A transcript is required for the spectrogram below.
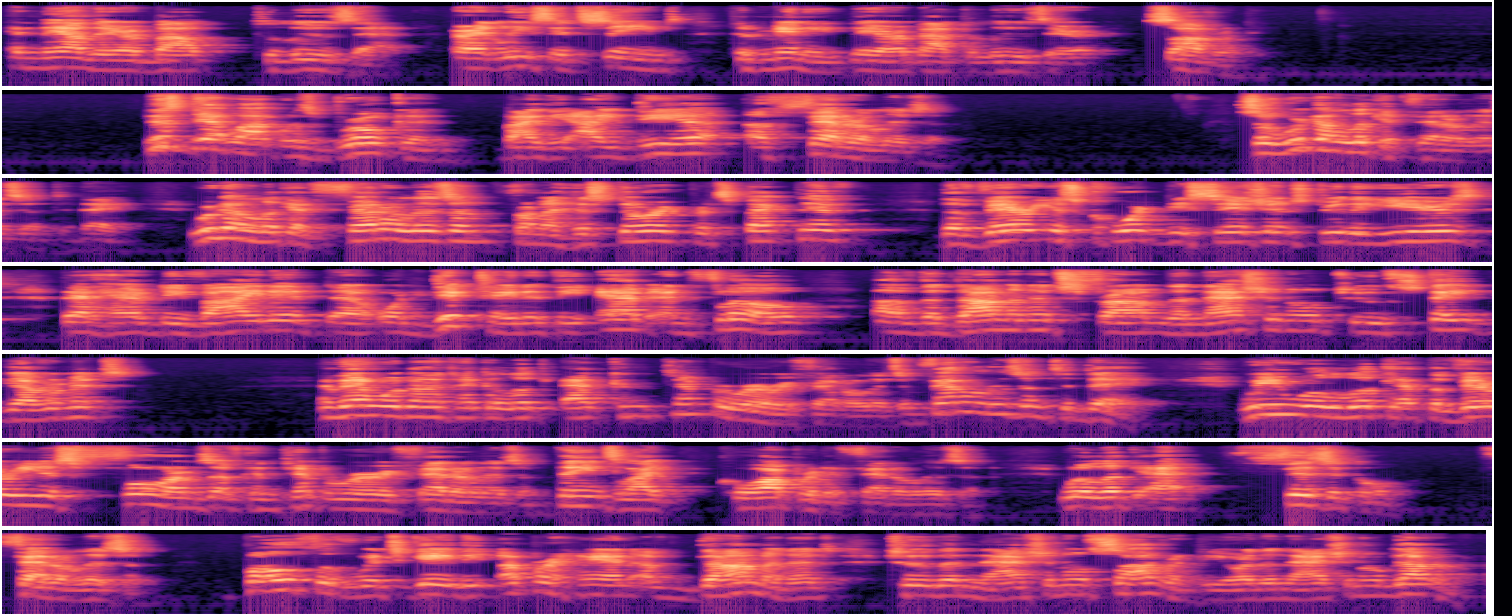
And now they're about to lose that. Or at least it seems to many they are about to lose their sovereignty. This deadlock was broken by the idea of federalism. So we're going to look at federalism today. We're going to look at federalism from a historic perspective the various court decisions through the years that have divided uh, or dictated the ebb and flow of the dominance from the national to state governments. And then we're going to take a look at contemporary federalism, federalism today. We will look at the various forms of contemporary federalism, things like cooperative federalism. We'll look at physical federalism both of which gave the upper hand of dominance to the national sovereignty or the national government.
